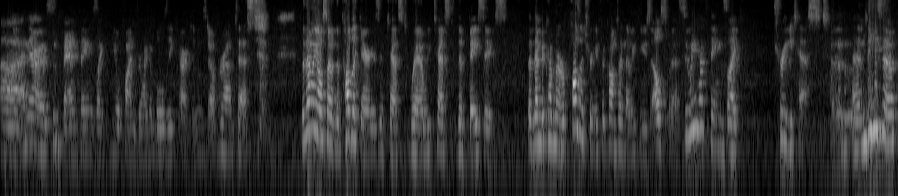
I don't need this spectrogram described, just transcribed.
Uh, and there are some fan things, like you'll find Dragon Ball Z characters and stuff around test. But then we also have the public areas of test where we test the basics that then become a repository for content that we can use elsewhere. So we have things like tree test. And these are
